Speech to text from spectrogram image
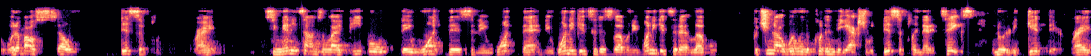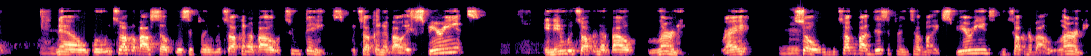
But what about self discipline, right? See, many times in life, people they want this and they want that, and they want to get to this level, and they want to get to that level, but you're not willing to put in the actual discipline that it takes in order to get there, right? Mm-hmm. Now, when we talk about self discipline, we're talking about two things. We're talking about experience, and then we're talking about learning, right? Mm-hmm. So when we talk about discipline, we talk about experience, we're talking about learning.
